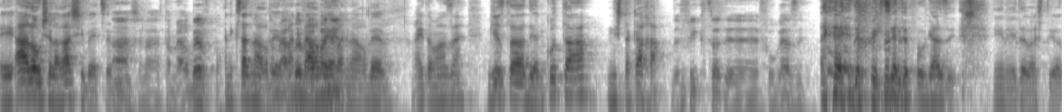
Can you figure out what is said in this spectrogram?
אה, אה, לא, הוא של הרש"י בעצם. אה, של ה- אתה מערבב פה. אני קצת מערבב, אני מערבב. אני מערבב. ראית מה זה? גירסא דינקותא נשתכחה. the fugayzi the fugazi. the fugayzi the fugazi. הנה, היית בשטויות.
